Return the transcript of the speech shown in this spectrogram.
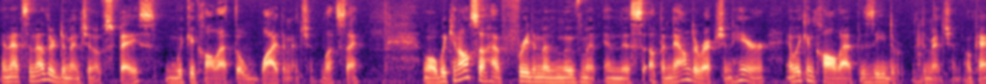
And that's another dimension of space. We could call that the y dimension, let's say. Well, we can also have freedom of movement in this up and down direction here, and we can call that the z dimension, okay?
